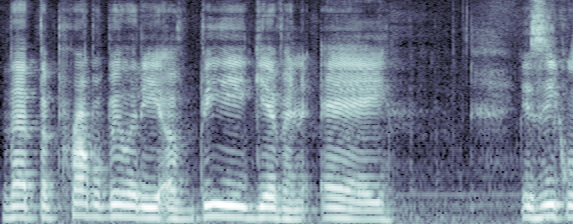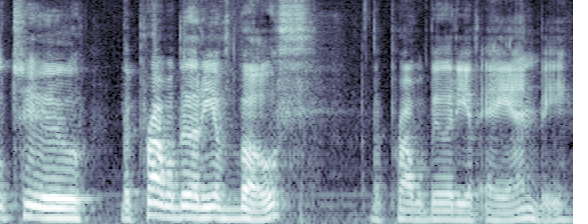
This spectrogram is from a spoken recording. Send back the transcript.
that the probability of b given a is equal to the probability of both, the probability of a and b,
